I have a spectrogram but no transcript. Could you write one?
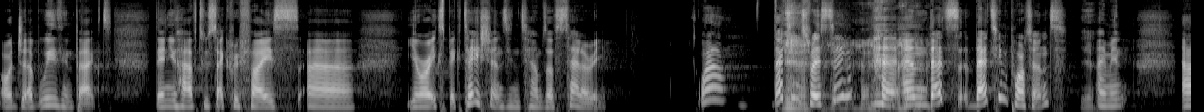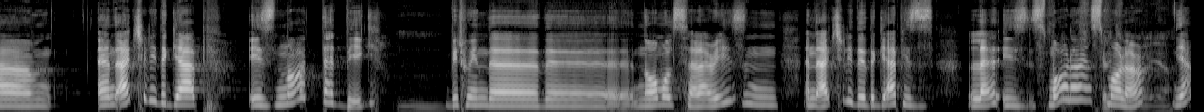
or job with impact, then you have to sacrifice uh, your expectations in terms of salary. Well, that's interesting, and that's that's important. Yeah. I mean, um, and actually, the gap is not that big mm. Between the the normal salaries, and and actually, the, the gap is is smaller and smaller. yeah. yeah.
